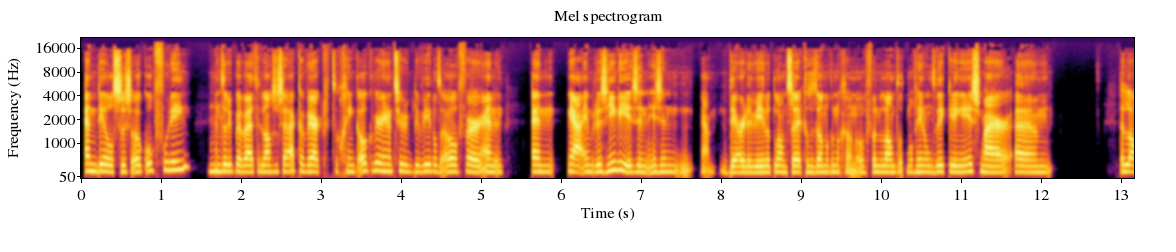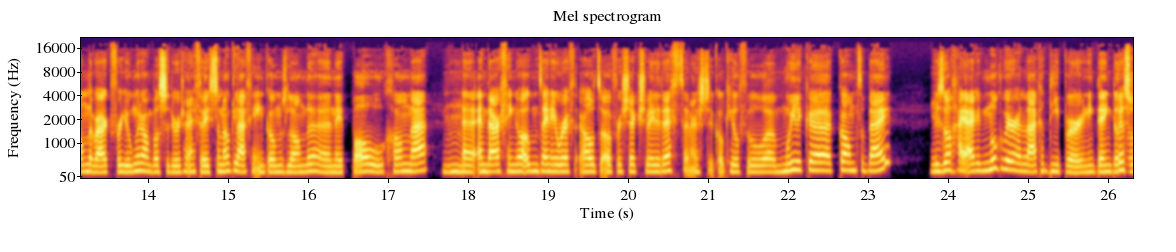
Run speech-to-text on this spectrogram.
en deels dus ook opvoeding. Mhm. En toen ik bij Buitenlandse Zaken werkte, toen ging ik ook weer natuurlijk de wereld over. En, en ja, in Brazilië is een, is een ja, derde wereldland, zeggen ze dan, of, nog een, of een land dat nog in ontwikkeling is. Maar ehm, de landen waar ik voor jongerenambassadeur zijn geweest, zijn ook lage inkomenslanden. eh, Nepal, Oeganda. Mhm. Eh, en daar gingen we ook meteen heel erg hadden over seksuele rechten. En er is natuurlijk ook heel veel eh, moeilijke kanten bij. Dus dan ga je eigenlijk nog weer een laag dieper. En ik denk dat Best dat,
